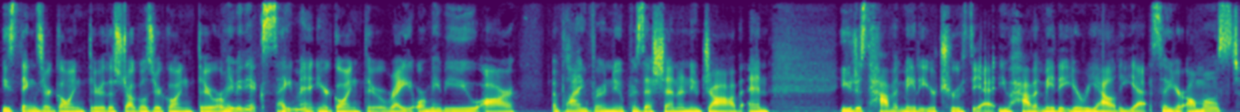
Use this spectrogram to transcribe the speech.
these things you're going through, the struggles you're going through, or maybe the excitement you're going through, right? Or maybe you are applying for a new position, a new job, and you just haven't made it your truth yet. You haven't made it your reality yet. So you're almost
